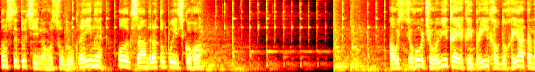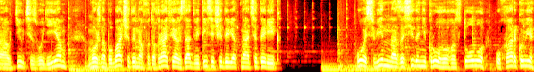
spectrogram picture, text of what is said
Конституційного суду України Олександра Тупицького. А ось цього чоловіка, який приїхав до Хаята на автівці з водієм, можна побачити на фотографіях за 2019 рік. Ось він на засіданні круглого столу у Харкові,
